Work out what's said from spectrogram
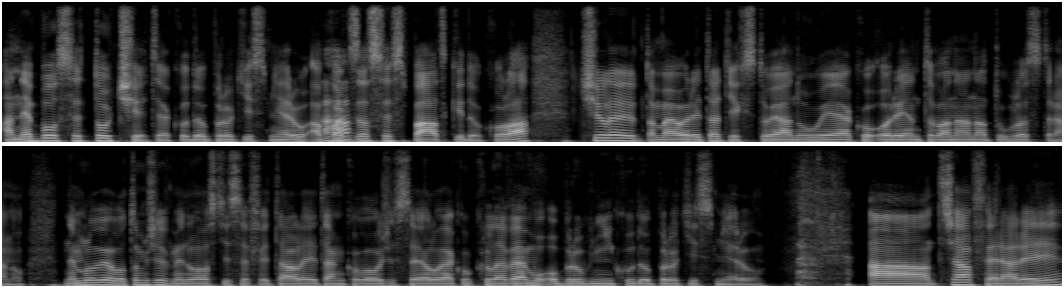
a nebo se točit jako do protisměru a Aha. pak zase zpátky dokola, čili ta majorita těch stojanů je jako orientovaná na tuhle stranu. Nemluvím o tom, že v minulosti se v Itálii tankovalo, že se jelo jako k levému obrubníku do protisměru. A třeba Ferrari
